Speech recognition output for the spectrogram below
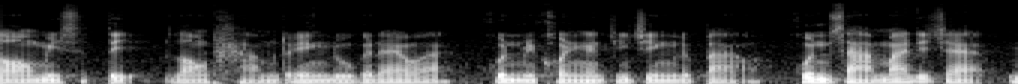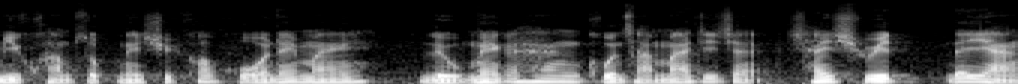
ลองมีสติลองถามตัวเองดูก็ได้ว่า คุณเป็นคนอย่างนั้นจริง ๆ หรือเปล่า คุณสามารถที่จะมีความสุขในชีวิตครอบครัวได้ไหมหรือแม้กระทั่งคุณสามารถที่จะใช้ชีวิตได้อย่าง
